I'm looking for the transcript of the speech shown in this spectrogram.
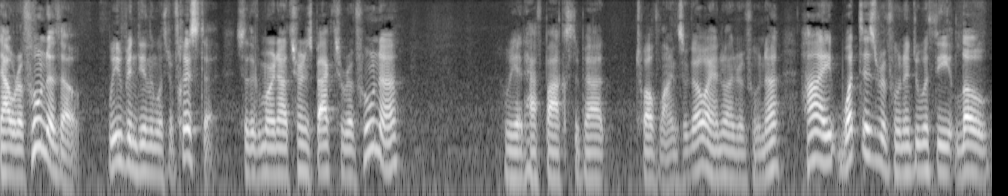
now Rav Huna though, we've been dealing with Rav Chisda, so the Gemara now turns back to Rav Huna, who we had half boxed about 12 lines ago. I underlined Rav Huna. Hi, what does Rav Huna do with the lo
